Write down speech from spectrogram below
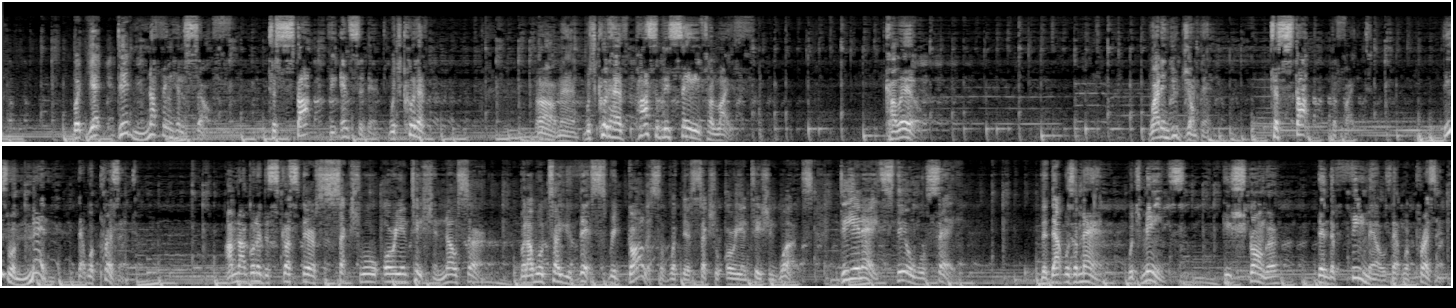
But yet did nothing himself to stop the incident, which could have, oh man, which could have possibly saved her life. Khalil, Why didn't you jump in to stop the fight? These were men that were present. I'm not going to discuss their sexual orientation, no sir. But I will tell you this, regardless of what their sexual orientation was, DNA still will say that that was a man, which means he's stronger than the females that were present.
